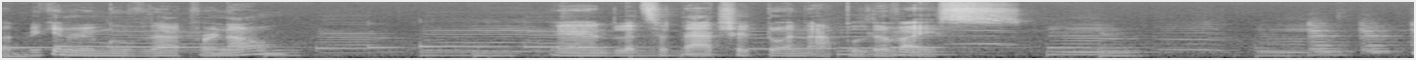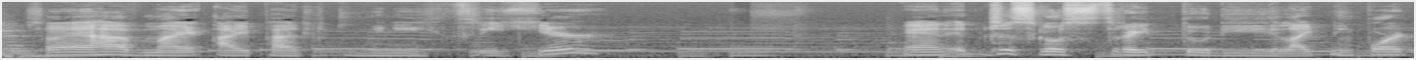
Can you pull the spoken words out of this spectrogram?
But we can remove that for now. And let's attach it to an Apple device. So I have my iPad mini 3 here. And it just goes straight to the lightning port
